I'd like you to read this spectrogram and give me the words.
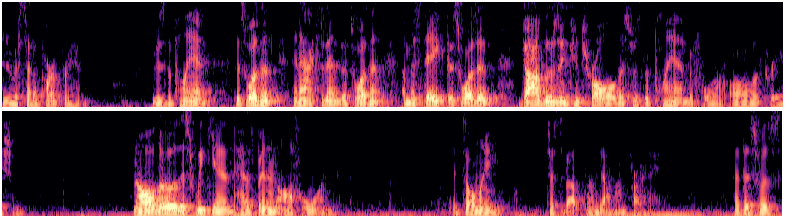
And it was set apart for him. It was the plan. This wasn't an accident. This wasn't a mistake. This wasn't God losing control. This was the plan before all of creation. And although this weekend has been an awful one, it's only just about sundown on Friday. That this was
